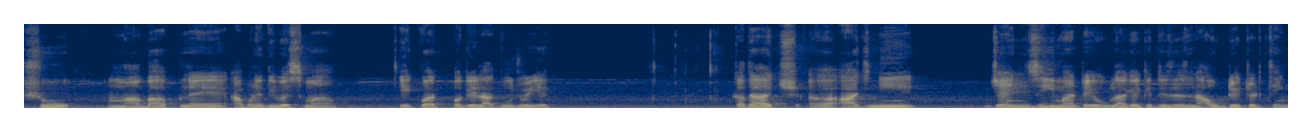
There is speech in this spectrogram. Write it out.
શું મા બાપને આપણે દિવસમાં એકવાર પગે લાગવું જોઈએ? કદાચ આજની જેન ઝી માટે એવું લાગે કે this is an outdated thing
